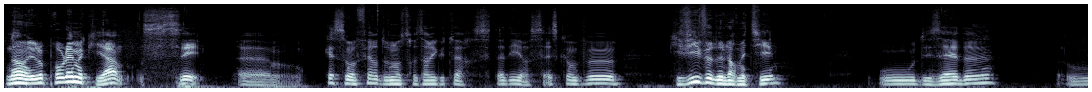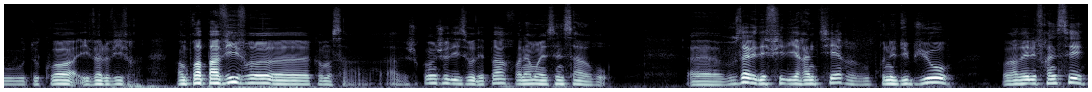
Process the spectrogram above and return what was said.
Non, et le problème qu'il y a, c'est qu'est-ce qu'on veut faire de nos agriculteurs C'est-à-dire, est-ce qu'on veut qu'ils vivent de leur métier ou des aides ou de quoi ils veulent vivre? On ne pourra pas vivre euh, comme ça. Comme je disais au départ, on a moins de 500 euros. Euh, vous avez des filières entières, vous prenez du bio, regardez les Français,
